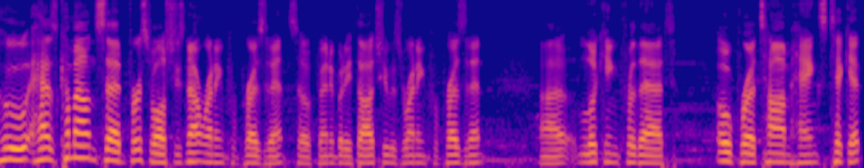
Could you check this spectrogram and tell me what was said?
who has come out and said, first of all, she's not running for president. So if anybody thought she was running for president, uh, looking for that Oprah Tom Hanks ticket,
